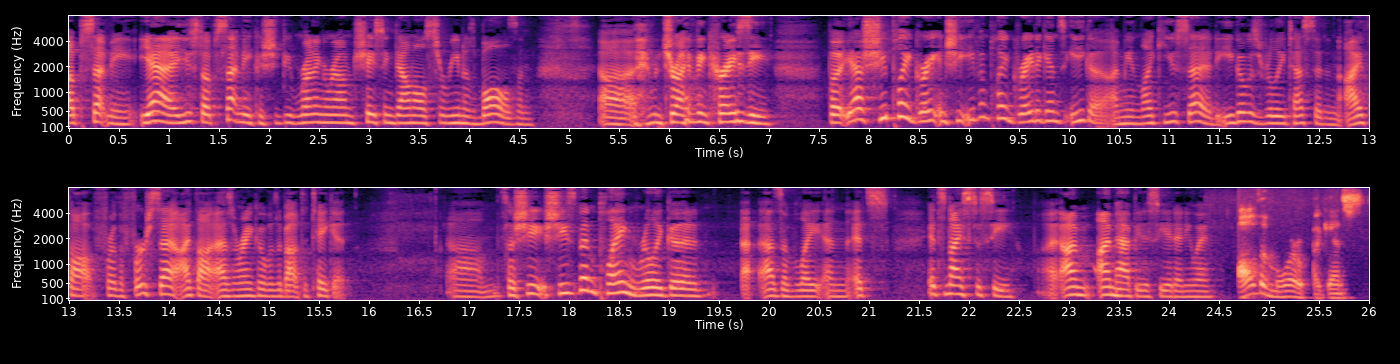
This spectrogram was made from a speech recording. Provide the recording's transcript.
upset me. Yeah, it used to upset me because she'd be running around chasing down all Serena's balls and uh, me crazy. But yeah, she played great, and she even played great against Iga. I mean, like you said, Iga was really tested, and I thought for the first set, I thought Azarenka was about to take it. Um, so she she's been playing really good as of late, and it's it's nice to see. I, I'm I'm happy to see it anyway. all the more against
